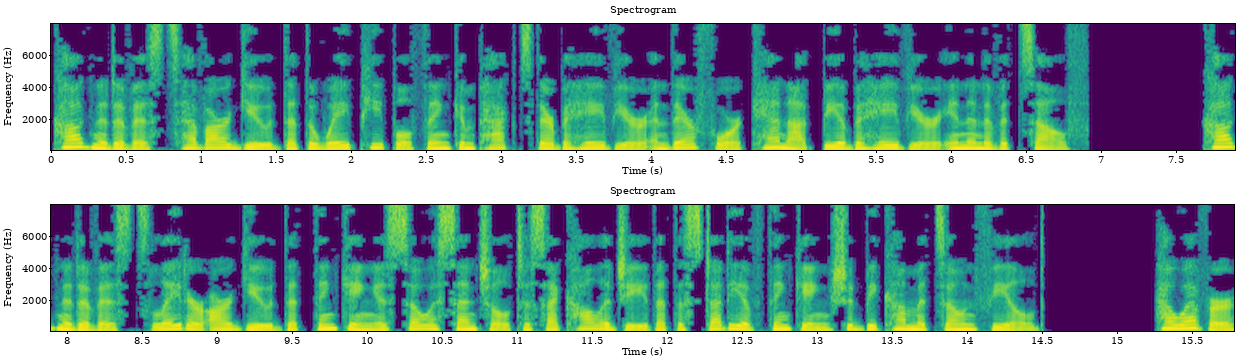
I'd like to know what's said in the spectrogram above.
Cognitivists have argued that the way people think impacts their behavior and therefore cannot be a behavior in and of itself. Cognitivists later argued that thinking is so essential to psychology that the study of thinking should become its own field. However,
